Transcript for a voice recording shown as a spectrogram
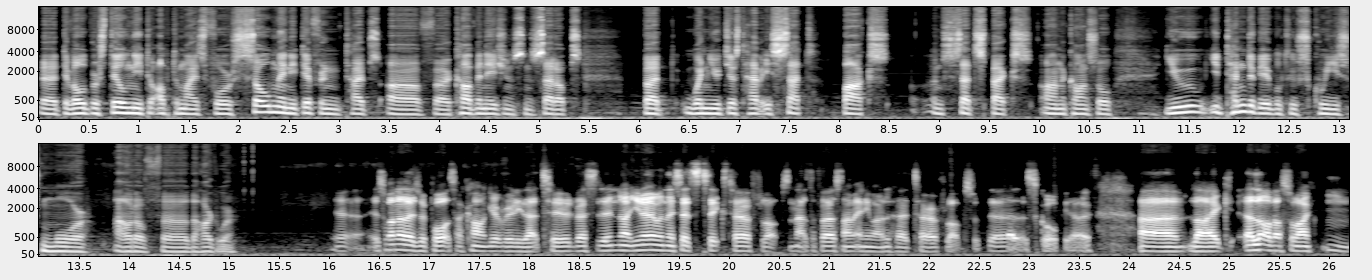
uh, developers still need to optimize for so many different types of uh, combinations and setups. But when you just have a set box and set specs on a console, you you tend to be able to squeeze more out of uh, the hardware. Yeah, it's one of those reports I can't get really that too invested in. Like, you know, when they said six teraflops, and that's the first time anyone had heard teraflops with the Scorpio. Um, like a lot of us were like, hmm,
